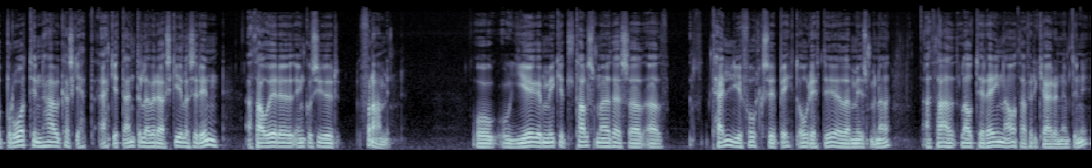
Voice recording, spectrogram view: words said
að brotin hafi kannski ekkert endilega verið að skila sér inn að þá eru einhver síður framinn og, og ég er mikill talsmaður þess að telji fólk sér beitt órétti eða mismunað að það láti reyna á það fyrir kæru nefndinni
